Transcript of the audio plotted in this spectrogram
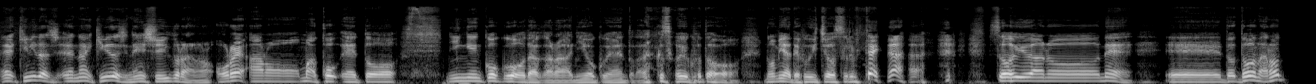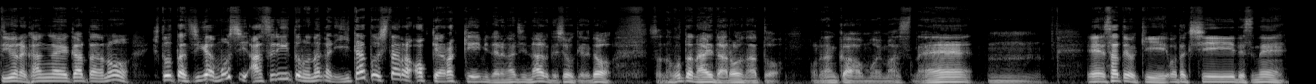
え、君たち、え、何？君たち年収いくらなの？俺、あの、まあ、こ、えっ、ー、と、人間国宝だから2億円とか、なんかそういうことを飲み屋で吹聴するみたいな そういうあのね、え、ど、どうなの？っていうような考え方の人たちが、もしアスリートの中にいたとしたら、オッケーラッキーみたいな感じになるでしょうけれど、そんなことはないだろうなと、俺なんかは思いますね。うん。え、さておき、私ですね、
